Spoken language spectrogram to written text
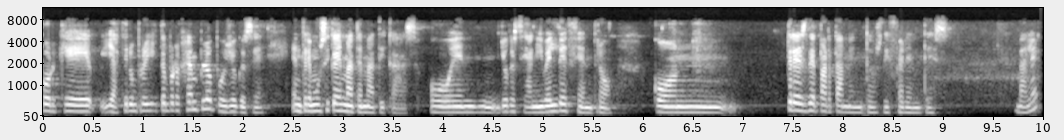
porque, y hacer un proyecto, por ejemplo, pues yo qué sé, entre música y matemáticas o en, yo qué sé, a nivel de centro, con tres departamentos diferentes. ¿Vale?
